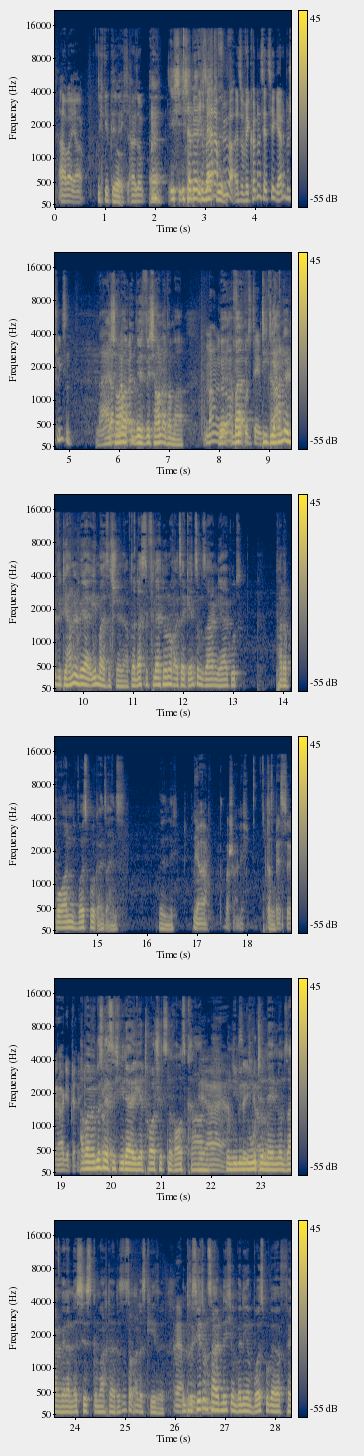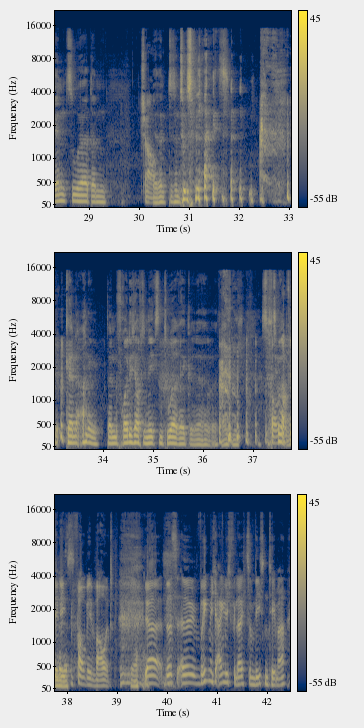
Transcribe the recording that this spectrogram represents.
Aber ja, ich gebe dir so. recht. Also, äh, ich ich habe ja ich gesagt. Ich wäre dafür. Also, wir können das jetzt hier gerne beschließen. Na, schauen wir, wir, wir, schauen einfach mal. Machen wir nur noch Aber Fokusthemen. Die, die, ja. handeln, die handeln wir ja eh meistens schnell ab. Dann lass du vielleicht nur noch als Ergänzung sagen: Ja, gut, Paderborn, Wolfsburg 1-1. Will nicht. Ja, wahrscheinlich. Das so. Beste, ja, gibt dir recht. Aber wir müssen okay. jetzt nicht wieder hier Torschützen rauskramen ja, ja. und die Minute nennen und sagen, wer dann Assist gemacht hat. Das ist doch alles Käse. Ja, Interessiert uns halt nicht und wenn ihr ein Wolfsburger Fan zuhört, dann Ciao. Ja, dann, dann tut es mir leid. Keine Ahnung. Dann freu dich auf die nächsten Touareg. Oder, weiß nicht. auf den nächsten VW Wout. Ja, ja das äh, bringt mich eigentlich vielleicht zum nächsten Thema.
